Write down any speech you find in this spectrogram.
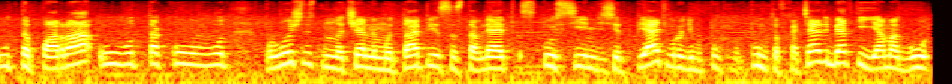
у топора, у вот такого вот прочность на начальном этапе составляет 175 вроде бы пунктов. Хотя, ребятки, я могу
